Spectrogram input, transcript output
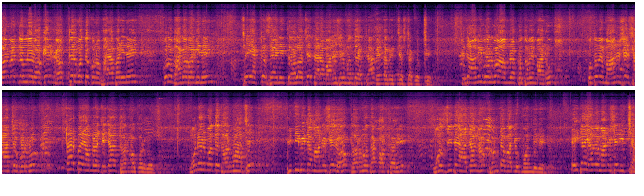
ধর্মের জন্য রকের রক্তের মধ্যে কোনো ভাড়াভাড়ি নেই, কোনো ভাগাভাগি নেই, সেই একটা শ্রেণির দল আছে, তারা মানুষের মধ্যে একটা ভেদাভেদ চেষ্টা করছে। কিন্তু আমি বলব, আমরা প্রথমে মানুষ, প্রথমে মানুষের সাহায্য করব, তারপরে আমরা যে যার ধর্ম করব। মনের মধ্যে ধর্ম আছে, পৃথিবীটা মানুষের হোক, ধর্ম থাক অন্তরে, মসজিদে আজান হোক ঘণ্টা বাজুক মন্দিরে। এইটাই হবে মানুষের ইচ্ছা।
